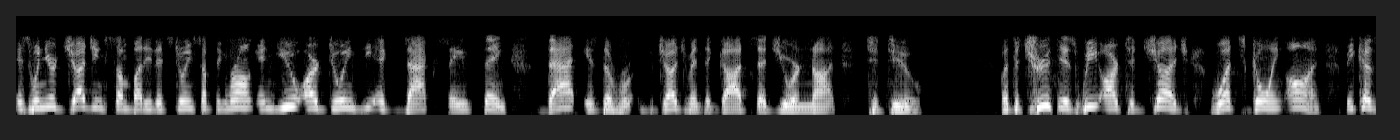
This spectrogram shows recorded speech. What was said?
is when you're judging somebody that's doing something wrong and you are doing the exact same thing. That is the judgment that God said you are not to do. But the truth is, we are to judge what's going on because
